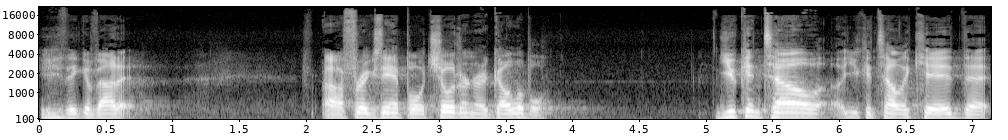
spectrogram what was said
You think about it? Uh, for example, children are gullible. You can tell you can tell a kid that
